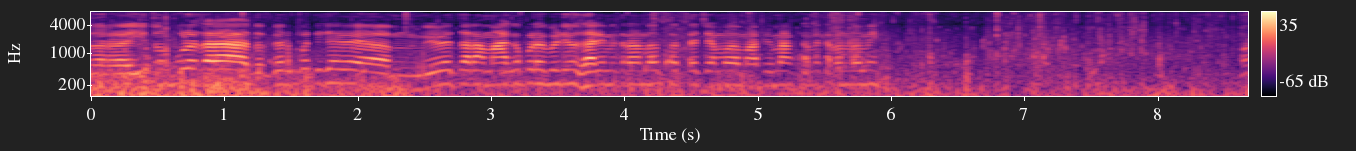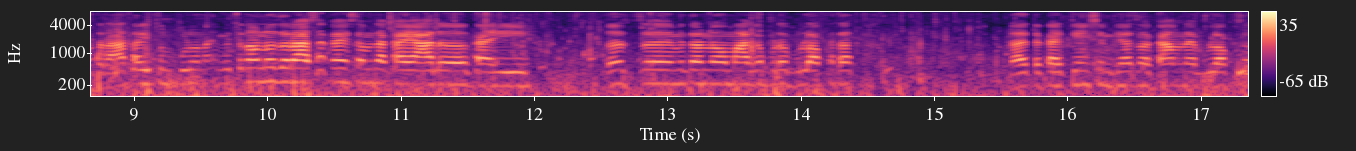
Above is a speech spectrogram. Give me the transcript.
तर इथून पुढे जरा गणपतीच्या वेळेत जरा मागं पुढे व्हिडिओ झाले मित्रांनो तर त्याच्यामुळे माफी मागतो मित्रांनो मी. मग तर आता इथून पुढं नाही. मित्रांनो जर असं काही समजा काय आलं काही तरच मित्रांनो मागं पुढं ब्लॉक होतात. नाही तर काही टेन्शन घ्यायचं काम नाही ब्लॉकचं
